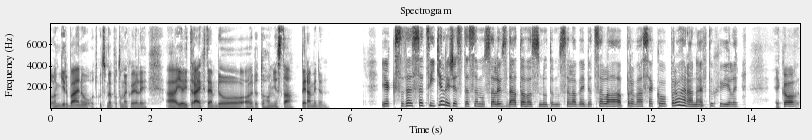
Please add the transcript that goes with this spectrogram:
Longyearbyenu, odkud jsme potom jako jeli, uh, jeli trajektem do, uh, do toho města Pyramiden. Jak jste se cítili, že jste se museli vzdát toho snu? To musela být docela pro vás jako prohra, ne, v tu chvíli? Jako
